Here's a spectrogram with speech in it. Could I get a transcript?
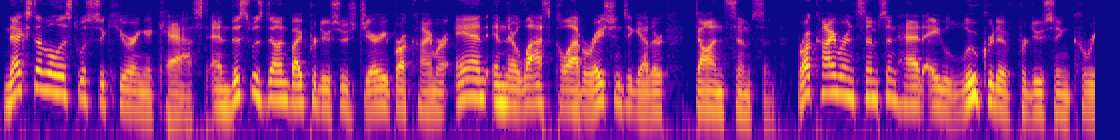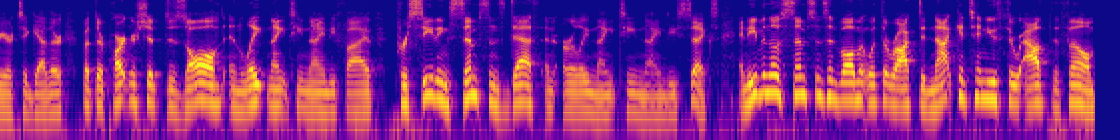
Next on the list was securing a cast, and this was done by producers Jerry Bruckheimer and, in their last collaboration together, Don Simpson. Bruckheimer and Simpson had a lucrative producing career together, but their partnership dissolved in late 1995, preceding Simpson's death in early 1996. And even though Simpson's involvement with The Rock did not continue throughout the film,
